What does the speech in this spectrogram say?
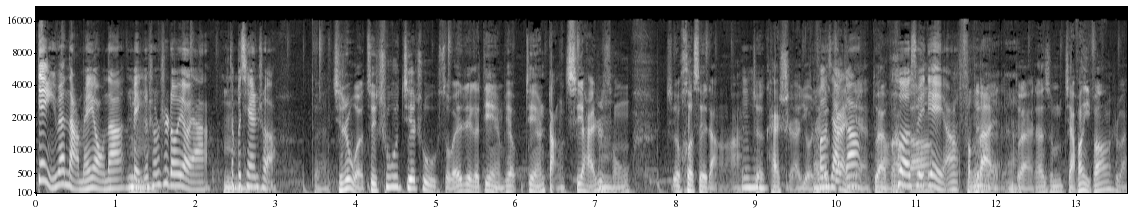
电影院哪儿没有呢？每个嗯城市都有呀，嗯它不牵扯。对，其实我最初接触所谓这个电影票电影档期，还是从就贺岁档啊嗯这个开始有这个概念。对，啊冯小贺岁刚电影，冯大爷，对对，他什么甲方乙方是吧？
